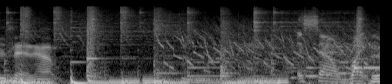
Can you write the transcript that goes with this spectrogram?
พิเศษครับ It sound right, พื้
